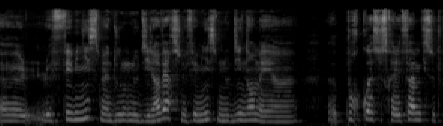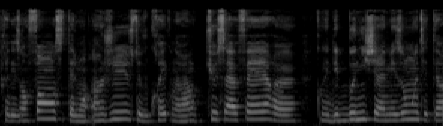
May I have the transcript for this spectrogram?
euh, le féminisme nous dit l'inverse. Le féminisme nous dit non mais pourquoi ce seraient les femmes qui s'occuperaient des enfants? C'est tellement injuste. Vous croyez qu'on a vraiment que ça à faire Qu'on est des boniches à la maison, etc.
